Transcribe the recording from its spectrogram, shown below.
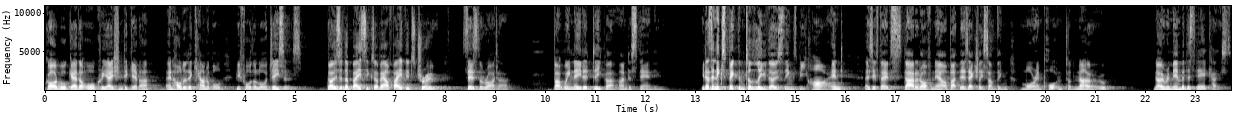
God will gather all creation together and hold it accountable before the Lord Jesus. Those are the basics of our faith. It's true, says the writer, but we need a deeper understanding. He doesn't expect them to leave those things behind as if they've started off now, but there's actually something more important to know. No, remember the staircase.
